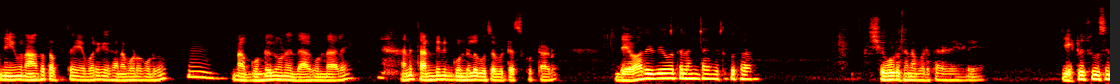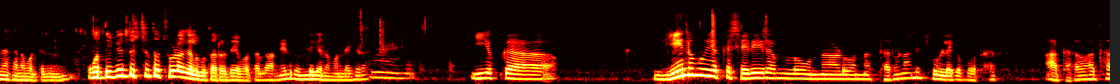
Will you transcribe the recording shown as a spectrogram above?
నీవు నాకు తప్పితే ఎవరికి కనబడకూడదు. నా గుండెలోనే దాగుండాలి అని తండ్రిని గుండెలో కూర్చోబెట్టేసుకుంటాడు. దేవాది దేవతలంతా వెతుకుతారు. శివుడు కనబడతాడు లేడే ఎటు చూసినా కనబడతాడు. ఓ దివ్య దృష్టితో చూడగలుగుతారు దేవతలు. అన్నిటి ఉంది కదా మన దగ్గర. ఈ యొక్క ఏనుగు యొక్క శరీరంలో ఉన్నాడు అన్న తరుణాన్ని చూడలేకపోతారు. ఆ తర్వాత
